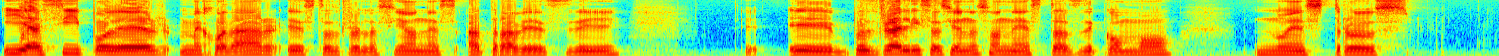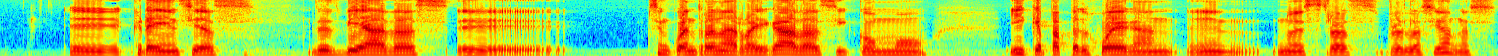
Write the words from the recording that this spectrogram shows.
y así poder mejorar estas relaciones a través de eh, pues realizaciones honestas de cómo nuestras eh, creencias desviadas eh, se encuentran arraigadas y cómo y qué papel juegan en nuestras relaciones.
